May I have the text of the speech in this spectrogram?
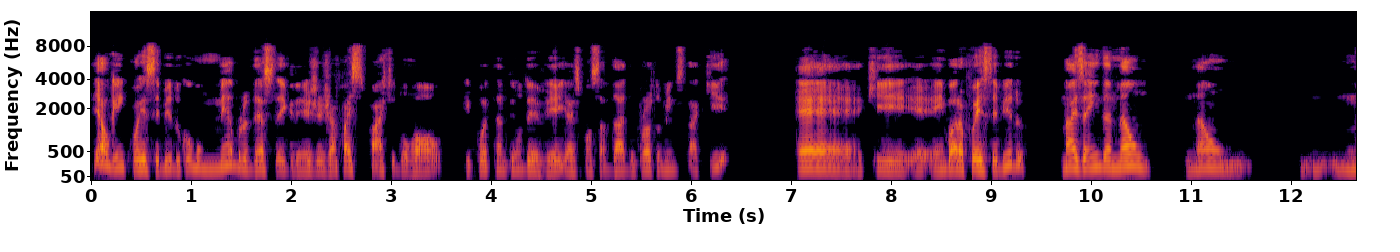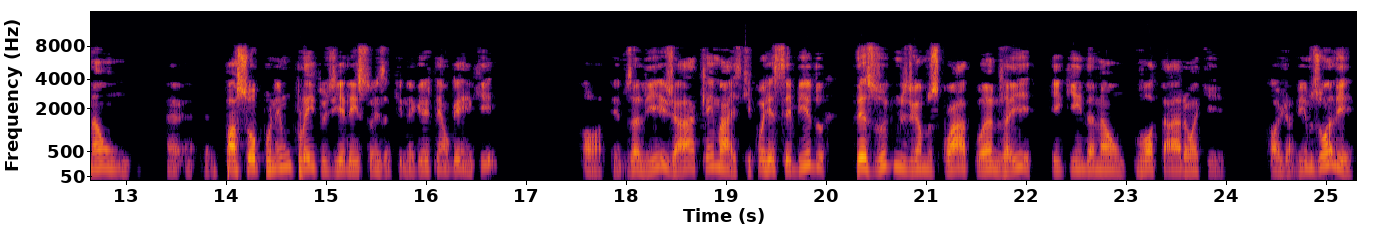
Tem alguém que foi recebido como membro dessa igreja, já faz parte do rol, e portanto tem um dever e a responsabilidade do próximo domingo está aqui, é, que é, embora foi recebido, mas ainda não não não é, passou por nenhum pleito de eleições aqui na igreja. Tem alguém aqui? Ó, temos ali já, quem mais? Que foi recebido desses últimos, digamos, quatro anos aí e que ainda não votaram aqui. Ó, já vimos um ali.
